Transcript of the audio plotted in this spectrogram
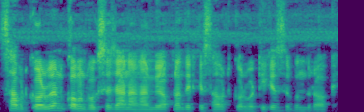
সাপোর্ট করবেন কমেন্ট বক্সে জানান আমি আপনাদেরকে সাপোর্ট করব, ঠিক আছে বন্ধুরা? ওকে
